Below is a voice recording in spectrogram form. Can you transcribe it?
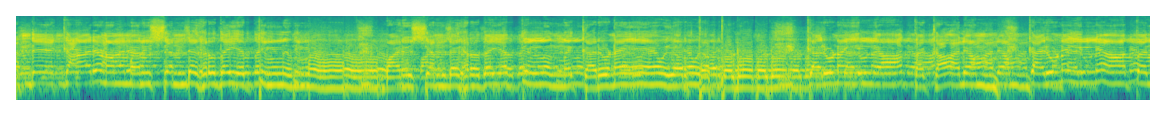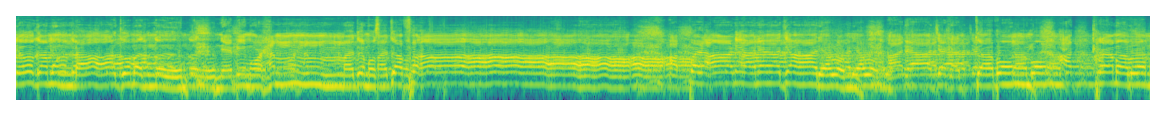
എന്തേ കാരണം മനുഷ്യന്റെ ഹൃദയത്തിൽ നിന്ന്? മനുഷ്യന്റെ ഹൃദയത്തിൽ നിന്ന് കരുണയെ ഉയർത്തപ്പെടും. കരുണയില്ലാത്ത കാലം കരുണയില്ലാത്ത ലോകമുണ്ടാകുമെന്ന് നബി മുഹമ്മദ് മുസ്തഫ അനാചാരവും അരാജകത്വവും അക്രമവും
